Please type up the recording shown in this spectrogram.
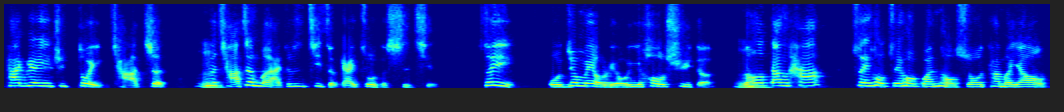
他愿意去对查证，因为查证本来就是记者该做的事情，所以我就没有留意后续的。然后当他最后最后关头说他们要。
